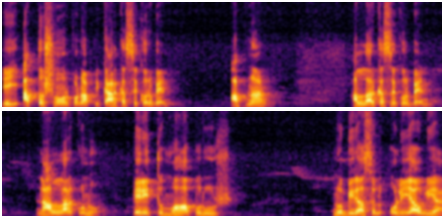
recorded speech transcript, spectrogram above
এই আত্মসমর্পণ আপনি কার কাছে করবেন? আপনার আল্লাহর কাছে করবেন না আল্লাহর কোনো? প্রেরিত মহাপুরুষ নবী রাসুল অলিয়া উলিয়া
